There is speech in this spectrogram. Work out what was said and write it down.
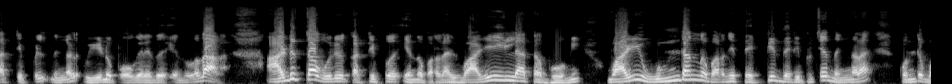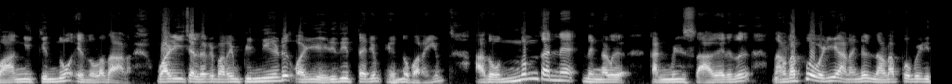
തട്ടിപ്പിൽ നിങ്ങൾ വീണു പോകരുത് എന്നുള്ളതാണ്. അടുത്ത ഒരു തട്ടിപ്പ് എന്ന് പറഞ്ഞാൽ വഴിയില്ലാത്ത ഭൂമി വഴി ഉണ്ടെന്ന് പറഞ്ഞ് തെറ്റിദ്ധരിപ്പിച്ച് നിങ്ങളെ കൊണ്ട് വാങ്ങിക്കുന്നു എന്നുള്ളതാണ്. വഴി ചിലർ പറയും പിന്നീട് വഴി എഴുതി തരും എന്ന് പറയും. അതൊന്നും തന്നെ നിങ്ങൾ കൺവിൻസ് ആകരുത്. നടപ്പ് വഴിയാണെങ്കിൽ നടപ്പ് വഴി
